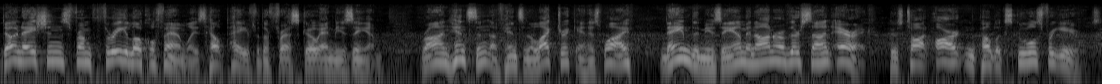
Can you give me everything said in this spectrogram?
Donations from three local families helped pay for the fresco and museum. Ron Hinson of Hinson Electric and his wife named the museum in honor of their son Eric, who's taught art in the public schools for years.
